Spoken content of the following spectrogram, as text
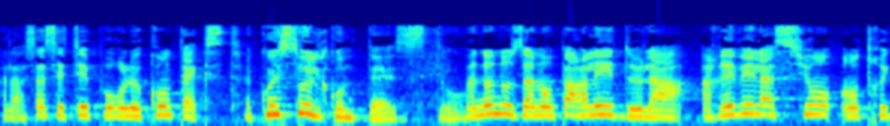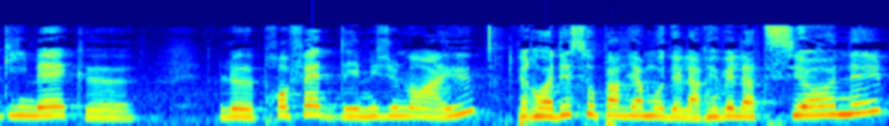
Voilà, ça c'était pour le contexte. E questo è il contesto. Maintenant, nous allons parler de la révélation, entre guillemets, que le prophète des musulmans a eue. Però adesso parliamo della rivelazione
